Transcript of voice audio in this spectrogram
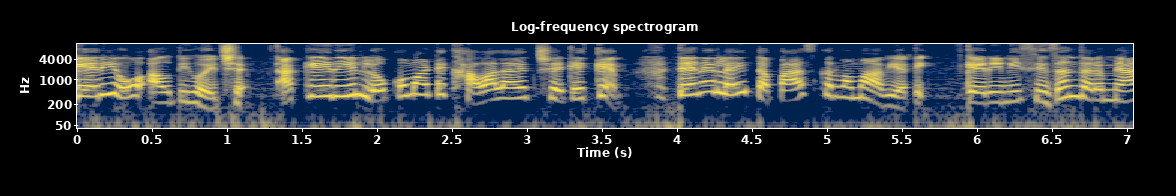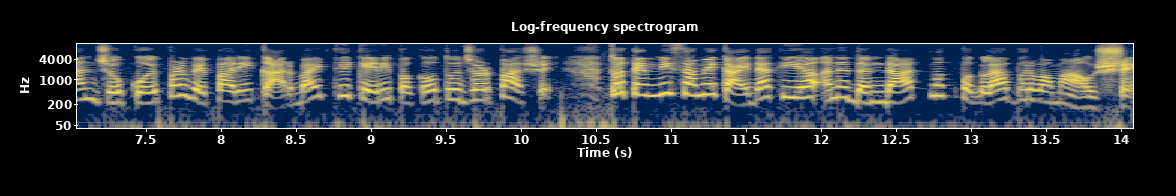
કેરીઓ આવતી હોય છે. આ કેરી લોકો માટે ખાવાલાયક છે કે કેમ? તેને લઈ તપાસ કરવામાં આવી હતી. કેરીની સિઝન દરમિયાન જો કોઈ પણ વેપારી કાર્બાઇડથી કેરી પકવતો ઝડપાશે, તો તેમની સામે કાયદાકીય અને દંડાત્મક પગલાં ભરવામાં આવશે.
